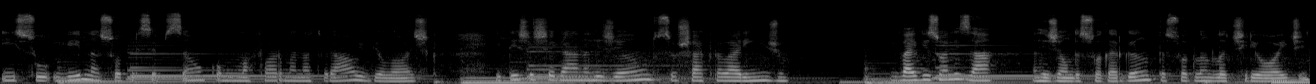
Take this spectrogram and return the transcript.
isso vir na sua percepção como uma forma natural e biológica, e deixa chegar na região do seu chakra laríngeo e vai visualizar na região da sua garganta, sua glândula tireoide.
